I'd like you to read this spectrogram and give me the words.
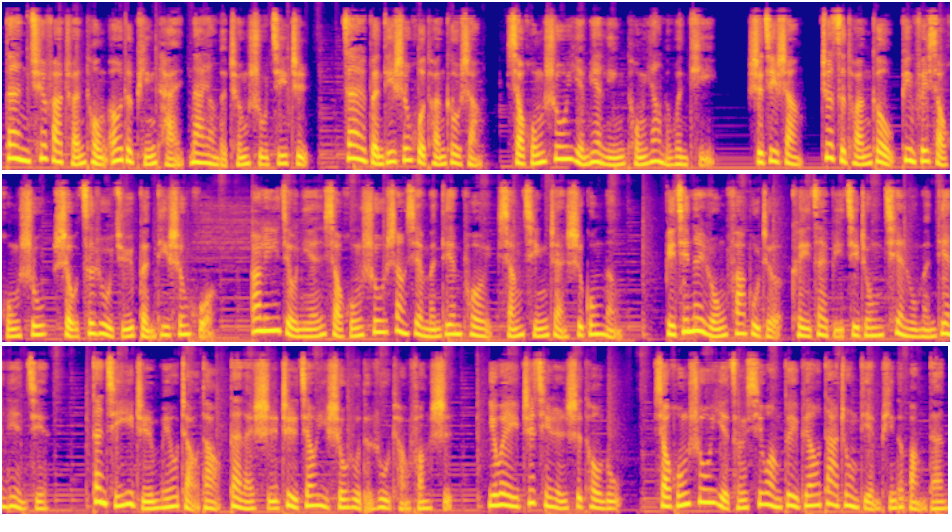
但缺乏传统欧的平台那样的成熟机制。在本地生活团购上，小红书也面临同样的问题。实际上，这次团购并非小红书首次入局本地生活。二零一九年，小红书上线门店 POI 详情展示功能，笔记内容发布者可以在笔记中嵌入门店链接，但其一直没有找到带来实质交易收入的入场方式。一位知情人士透露，小红书也曾希望对标大众点评的榜单，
